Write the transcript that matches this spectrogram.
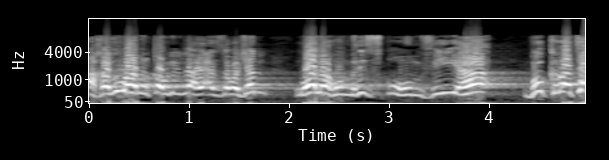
أخذوها من قول الله عز وجل ولهم رزقهم فيها بكرة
